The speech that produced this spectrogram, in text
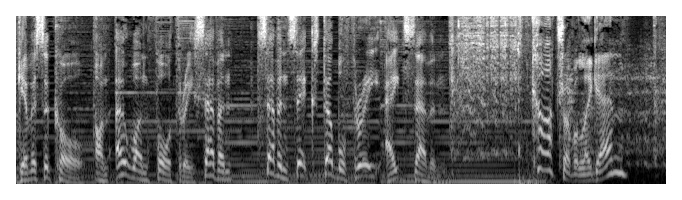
Give us a call on 01437 763387. Car trouble again?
